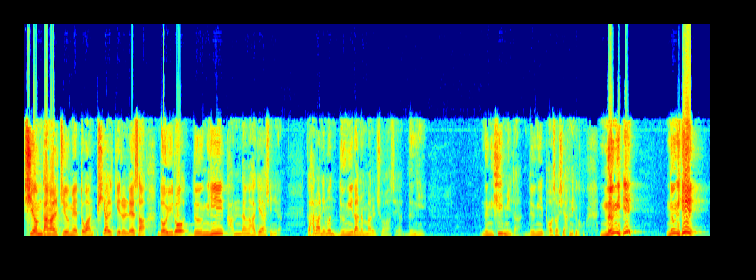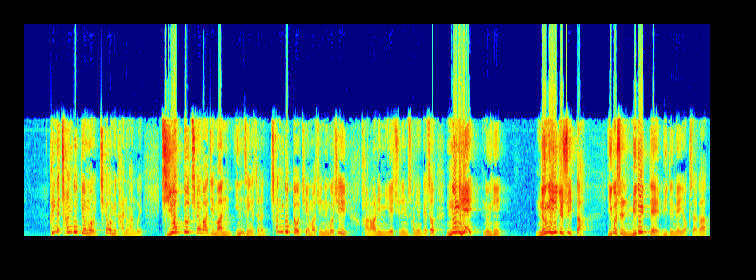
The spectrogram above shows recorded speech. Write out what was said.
시험 당할 즈음에 또한 피할 길을 내사 너희로 능히 감당하게 하시니라. 그러니까 하나님은 능이라는 말을 좋아하세요. 능히. 능히입니다. 능히 버섯이 아니고 능히 능히 그러니까 천국 경험 체험이 가능한 거예요. 지옥도 체험하지만 인생에서는 천국도 체험할 수 있는 것이 하나님 예수님 성령께서 능히 능히 능히 이길 수 있다. 이것을 믿을 때 믿음의 역사가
